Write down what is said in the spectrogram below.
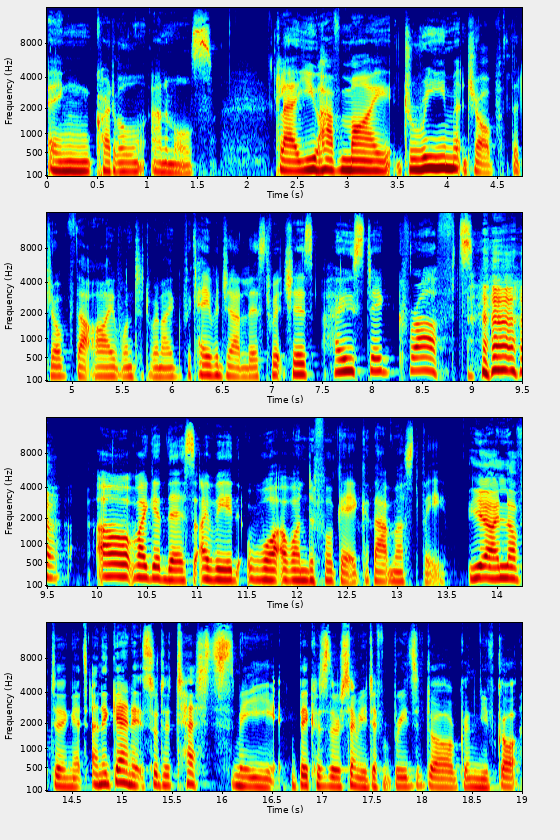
incredible animals, Clare, you have my dream job, the job that I wanted when I became a journalist, which is hosting Crufts. oh, my goodness. I mean, what a wonderful gig that must be. Yeah, I love doing it. And again, it sort of tests me because there are so many different breeds of dog, and you've got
